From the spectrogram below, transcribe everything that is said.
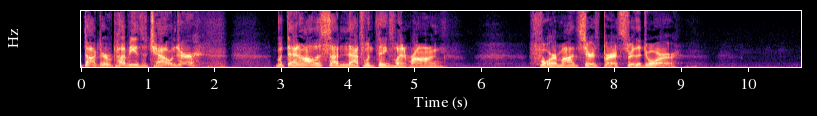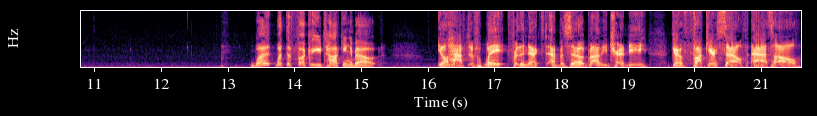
Dr. Puppy's Challenger. But then all of a sudden, that's when things went wrong. Four monsters burst through the door. What? What the fuck are you talking about? You'll have to wait for the next episode, Bobby Trendy. Go fuck yourself, asshole.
